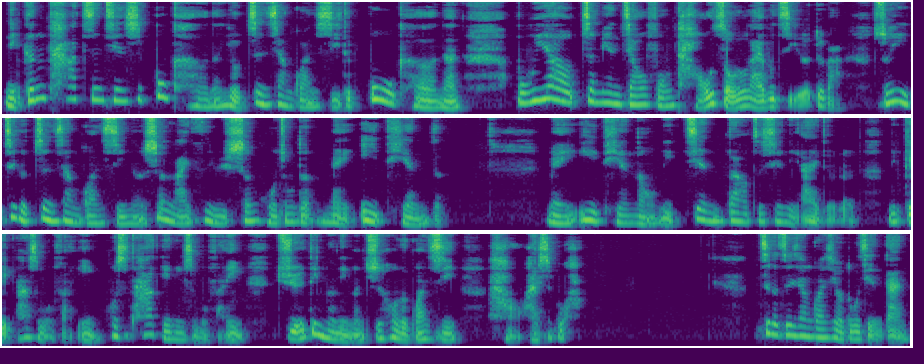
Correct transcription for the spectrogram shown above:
你跟他之间是不可能有正向关系的，不可能。不要正面交锋，逃走都来不及了，对吧？所以这个正向关系呢，是来自于生活中的每一天的。每一天哦，你见到这些你爱的人，你给他什么反应，或是他给你什么反应，决定了你们之后的关系好还是不好。这个正向关系有多简单？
